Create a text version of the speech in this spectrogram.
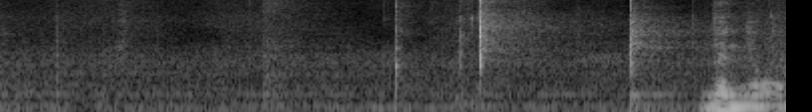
धन्यवाद.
